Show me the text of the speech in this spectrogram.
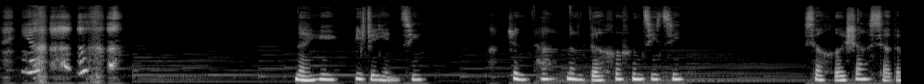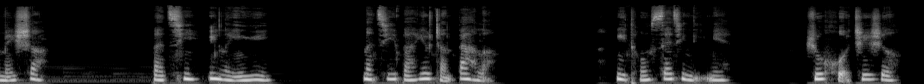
呀 暖玉闭着眼睛，任他弄得哼哼唧唧。小和尚晓得没事儿，把气运了一运。那鸡巴又长大了，一同塞进里面，如火之热，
